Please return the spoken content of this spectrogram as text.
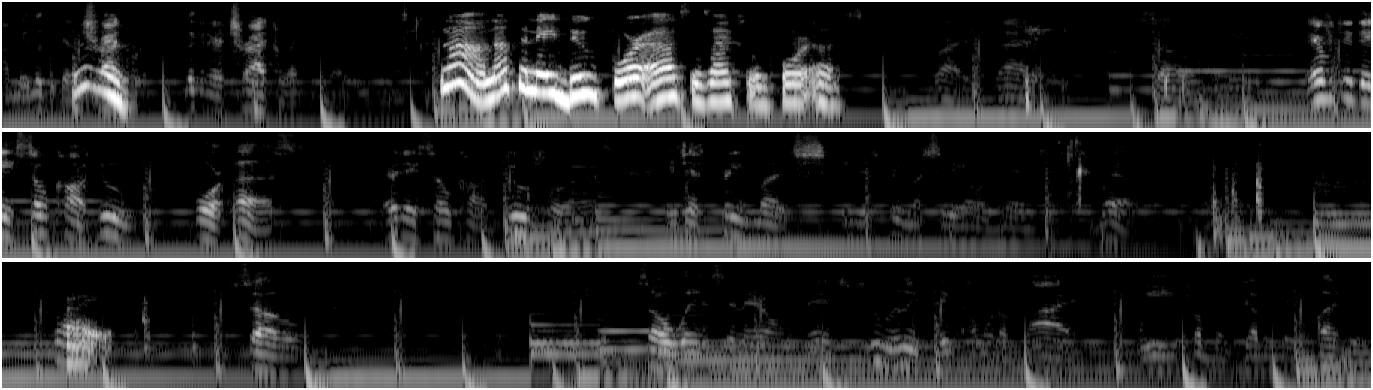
I mean, look at their mm-hmm. track record. Look at their track record, though. You know? No, nothing they do for us is actually for us. Everything they so-called do for us, everything so-called do for us, is just pretty much, it's just pretty much to their own advantage as well. You know? Right. So, so when it's in their own advantages, you really think I want to buy weed from a government-funded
